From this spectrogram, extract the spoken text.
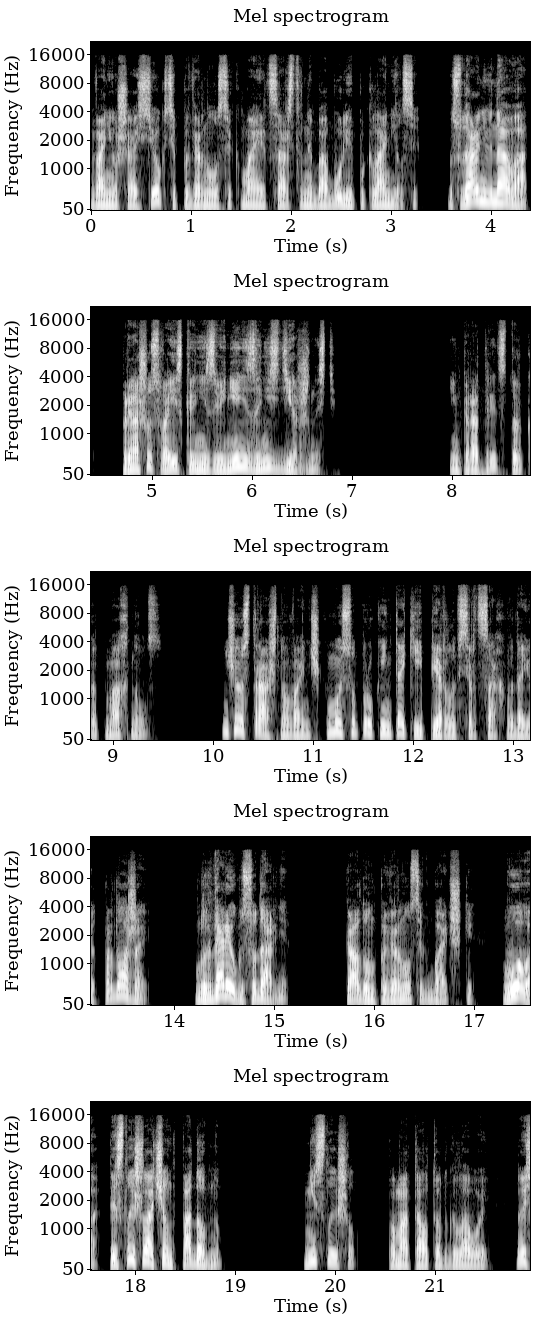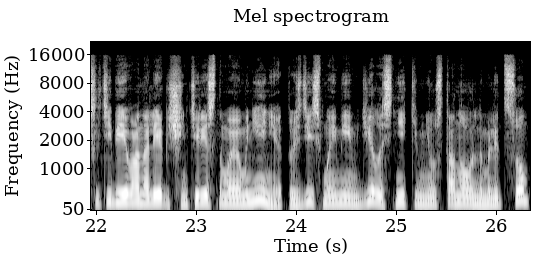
Ванюша осекся, повернулся к моей царственной бабуле и поклонился. «Государь виноват. Приношу свои искренние извинения за несдержанность». Императрица только отмахнулась. «Ничего страшного, Ванечка, мой супруг и не такие перлы в сердцах выдает. Продолжай». «Благодарю, государня». Колдун повернулся к батюшке. Вова, ты слышал о чем-то подобном? Не слышал, помотал тот головой. Но если тебе, Иван Олегович, интересно мое мнение, то здесь мы имеем дело с неким неустановленным лицом,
